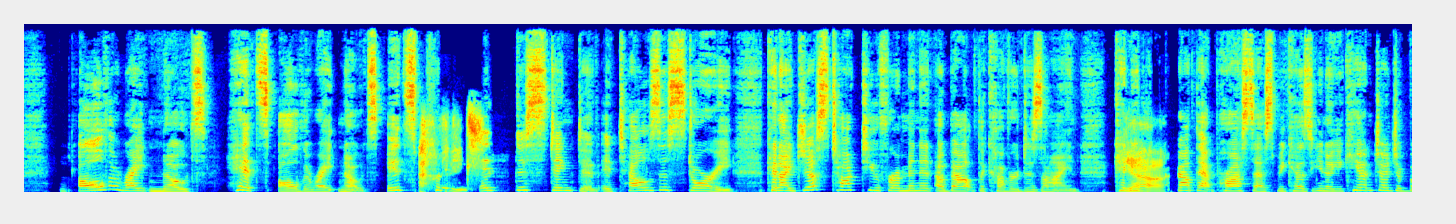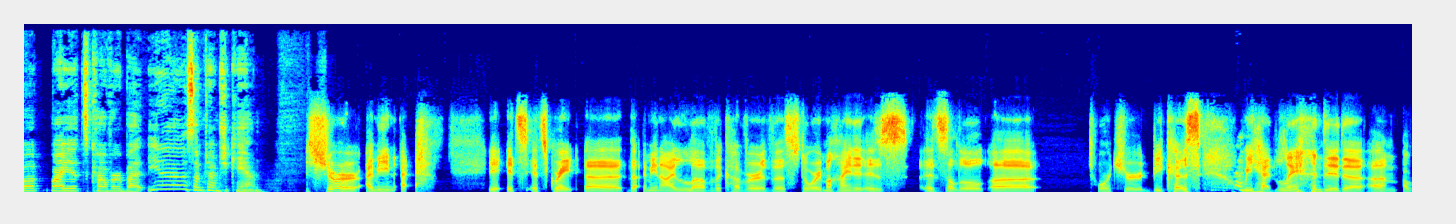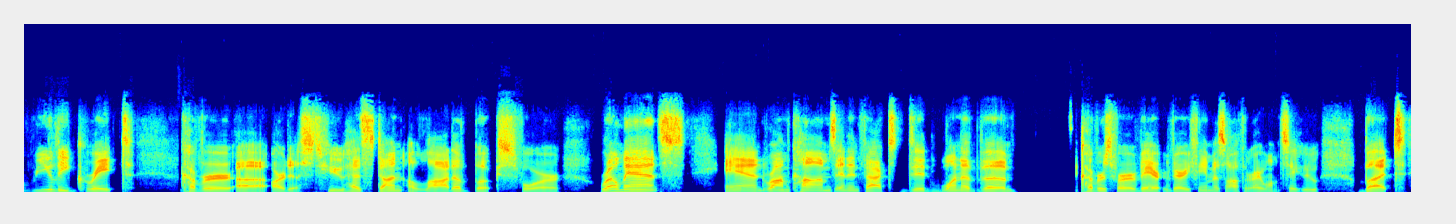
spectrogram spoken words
all the right notes hits all the right notes. It's pretty, it's distinctive, it tells a story. Can I just talk to you for a minute about the cover design? Can yeah. you talk about that process? Because, you know, you can't judge a book by its cover, but, you know, sometimes you can. Sure. I mean, it, it's it's great. Uh, the, I mean, I love the cover. The story behind it is it's a little uh, tortured because we had landed a um, a really great cover uh, artist who has done a lot of books for romance and rom-coms, and in fact did one of the covers for a very very famous author. I won't say who, but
